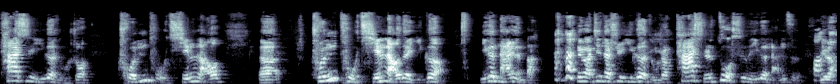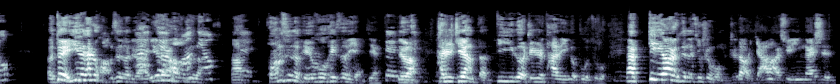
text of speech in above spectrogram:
他是一个怎么说，淳朴勤劳，呃，淳朴勤劳的一个一个男人吧，对吧？真的是一个怎么说，踏实做事的一个男子，对吧？呃，对，因为它是黄色的，对吧？啊因为它是黄色的，啊，黄色的皮肤，黑色的眼睛，对对吧？它是这样的。第一个，这是它的一个不足嗯。那第二个呢，就是我们知道亚马逊应该是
